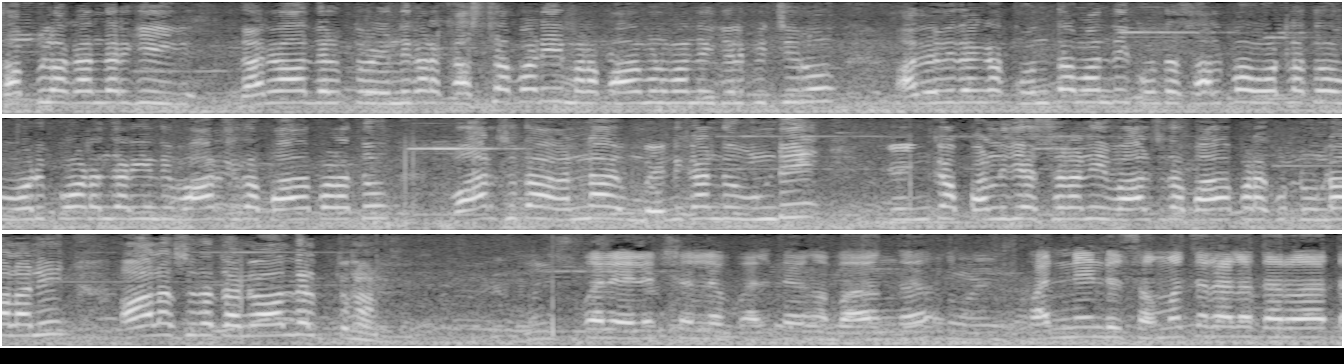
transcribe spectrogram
సభ్యులకు అందరికీ ధన్యవాదాలు తెలుపుతున్నాం ఎందుకంటే కష్టపడి మన పదమూడు మందిని గెలిపించారు అదేవిధంగా కొంతమంది కొంత స్వల్ప ఓట్లతో ఓడిపోవడం జరిగింది. వారు బాధపడద్దు. వారు అన్న ఎన్నికందు ఉండి ఇంకా పనులు చేస్తారని వాళ్ళు సుధా బాధపడకుండా ఉండాలని వాళ్ళకు ధన్యవాదాలు తెలుపుతున్నాను. మున్సిపల్ ఎలక్షన్ల ఫలితంగా భాగంగా పన్నెండు సంవత్సరాల తర్వాత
